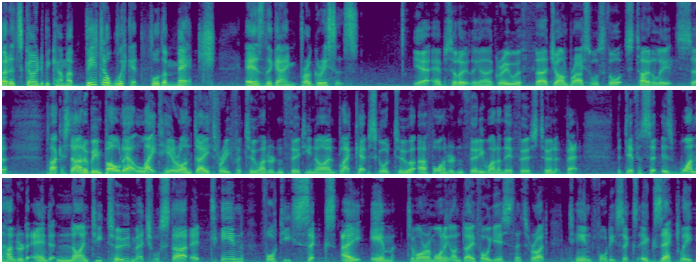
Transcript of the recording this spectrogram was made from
but it's going to become a better wicket for the match as the game progresses. Yeah, absolutely. I agree with uh, John Bracewell's thoughts totally. It's uh, Pakistan have been bowled out late here on day three for 239. Black Caps scored two, uh, 431 in their first turn at bat. The deficit is 192. Match will start at 10:46 a.m. tomorrow morning on day four. Yes, that's right, 10:46 exactly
